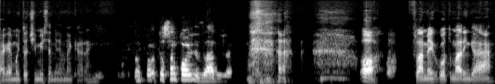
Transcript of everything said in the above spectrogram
Thiago é muito otimista mesmo, né, cara? Tô, tô São Paulizado já. Ó, Flamengo contra o Maringá.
